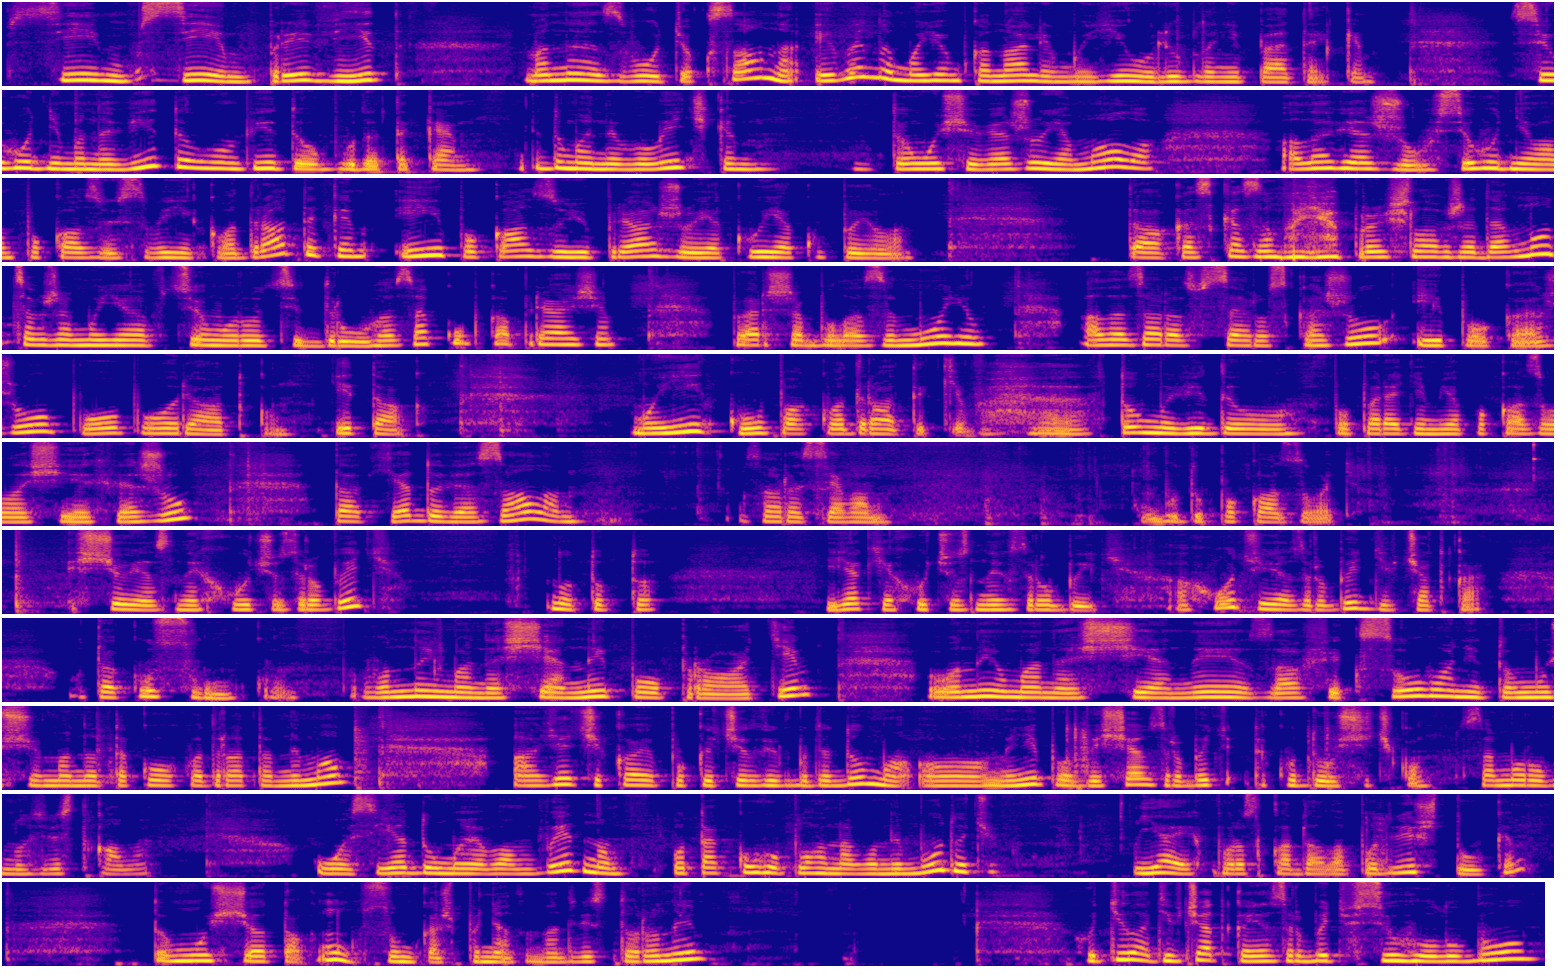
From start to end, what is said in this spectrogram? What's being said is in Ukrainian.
Всім всім привіт! Мене звуть Оксана і ви на моєму каналі Мої улюблені петельки. Сьогодні в мене відео. Відео буде таке, я думаю, невеличке, тому що в'яжу я мало, але в'яжу. Сьогодні я вам показую свої квадратики і показую пряжу, яку я купила. Так, аскеза моя пройшла вже давно. Це вже моя в цьому році друга закупка пряжі. Перша була зимою, але зараз все розкажу і покажу по порядку. І так, мої купа квадратиків. Е, В тому відео попередньому я показувала, що я їх в'яжу. Так, я дов'язала. Зараз я вам буду показувати, що я з них хочу зробити. Ну, тобто, як я хочу з них зробити. А хочу я зробити, дівчатка, отаку сумку. Вони в мене ще не попраті, вони в мене ще не зафіксовані, тому що в мене такого квадрата нема. А я чекаю, поки чоловік буде вдома, мені пообіцяв зробити таку дощечку саморобну з вістками. Ось, я думаю, вам видно. Отакого плану вони будуть. Я їх порозкладала по дві штуки. Тому що так, ну, сумка ж, понятно, на дві сторони. Хотіла, дівчатка, я зробити всю голубу.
